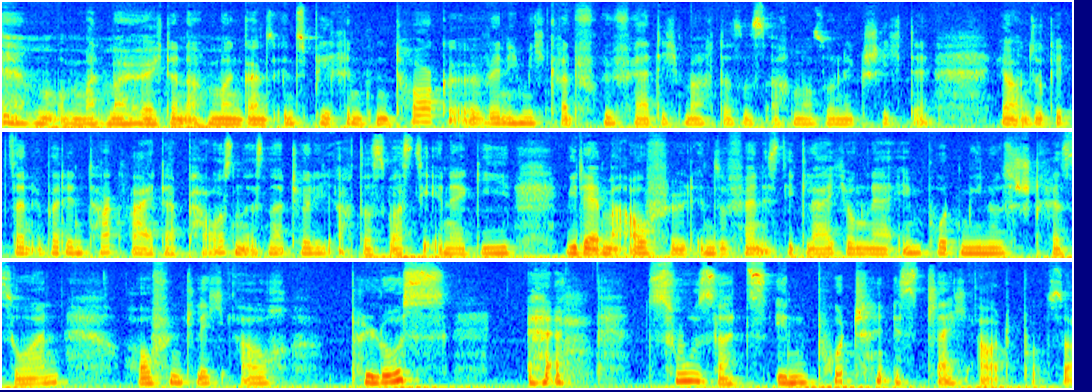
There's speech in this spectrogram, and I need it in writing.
Ähm, und manchmal höre ich dann auch mal einen ganz inspirierenden Talk, äh, wenn ich mich gerade früh fertig mache. Das ist auch mal so eine Geschichte. Ja, und so geht es dann über den Tag weiter. Pausen ist natürlich auch das, was die Energie wieder immer auffüllt. Insofern ist die Gleichung der Input minus Stressoren hoffentlich auch plus äh, Zusatzinput ist gleich Output. So,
